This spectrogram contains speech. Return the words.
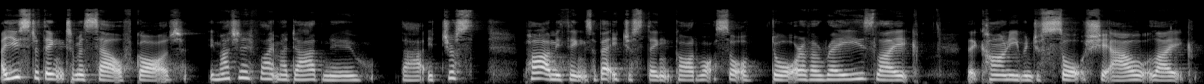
I used to think to myself, God, imagine if like my dad knew that. It just, part of me thinks, I bet he'd just think, God, what sort of daughter have I raised? Like, that can't even just sort shit out. Like,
